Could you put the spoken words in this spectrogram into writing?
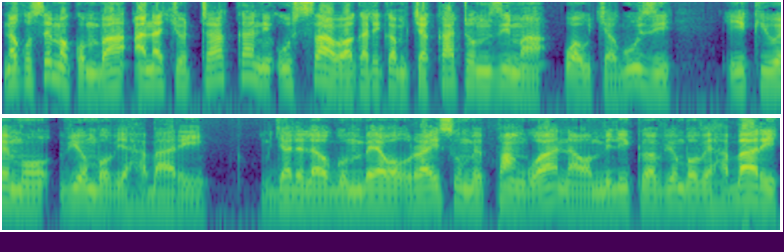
na kusema kwamba anachotaka ni usawa katika mchakato mzima wa uchaguzi ikiwemo vyombo vya habari. Mjadala wa wagombea wa urais umepangwa na wamiliki wa vyombo vya habari,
